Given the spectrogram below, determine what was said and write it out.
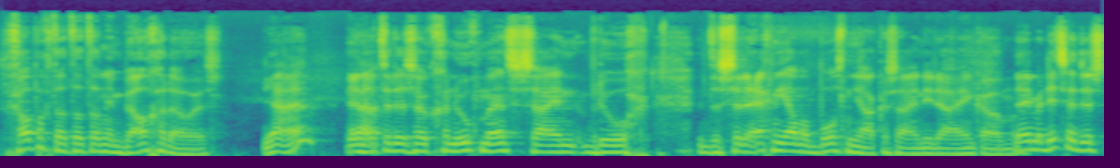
Grappig dat dat dan in Belgrado is. Ja, hè? En Ja. dat er dus ook genoeg mensen zijn. Ik bedoel, er zullen echt niet allemaal Bosniakken zijn die daarheen komen. Nee, maar dit zijn dus,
